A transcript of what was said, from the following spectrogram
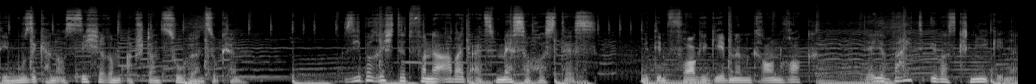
den Musikern aus sicherem Abstand zuhören zu können. Sie berichtet von der Arbeit als Messehostess mit dem vorgegebenen grauen Rock, der ihr weit übers Knie ginge,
